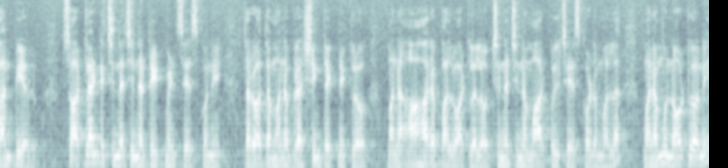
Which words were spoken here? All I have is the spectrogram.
కనిపించదు సో అట్లాంటి చిన్న చిన్న ట్రీట్మెంట్స్ చేసుకొని తర్వాత మన బ్రషింగ్ టెక్నిక్లో మన ఆహారపు అలవాట్లలో చిన్న చిన్న మార్పులు చేసుకోవడం వల్ల మనము నోట్లోని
